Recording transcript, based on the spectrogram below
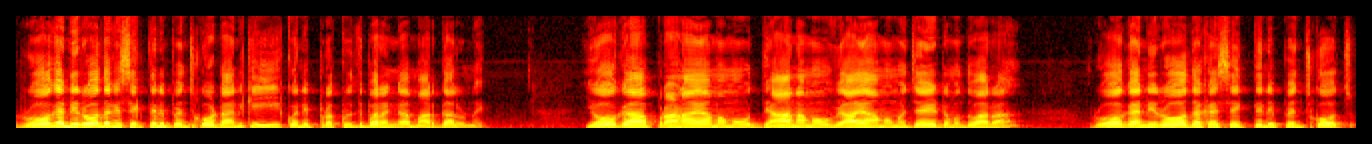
రోగ నిరోధక శక్తిని పెంచుకోవడానికి కొన్ని ప్రకృతిపరంగా మార్గాలు ఉన్నాయి యోగా ప్రాణాయామము ధ్యానము వ్యాయామము చేయటము ద్వారా రోగ నిరోధక శక్తిని పెంచుకోవచ్చు.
